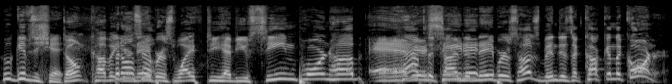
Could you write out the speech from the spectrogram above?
Who gives a shit? Don't covet But your also- neighbor's wife. Do you, have you seen Pornhub? Half the time, seen the neighbor's husband is a cuck in the corner.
